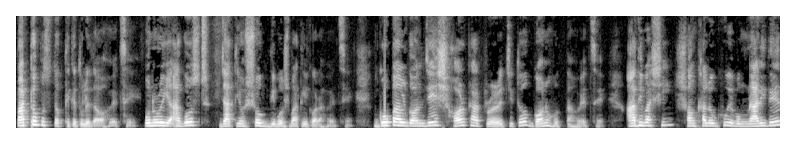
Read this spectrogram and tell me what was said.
পাঠ্যপুস্তক থেকে তুলে দেওয়া হয়েছে। পনেরোই আগস্ট জাতীয় শোক দিবস বাতিল করা হয়েছে। গোপালগঞ্জে সরকার প্ররোচিত গণহত্যা হয়েছে। আদিবাসী, সংখ্যালঘু এবং নারীদের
